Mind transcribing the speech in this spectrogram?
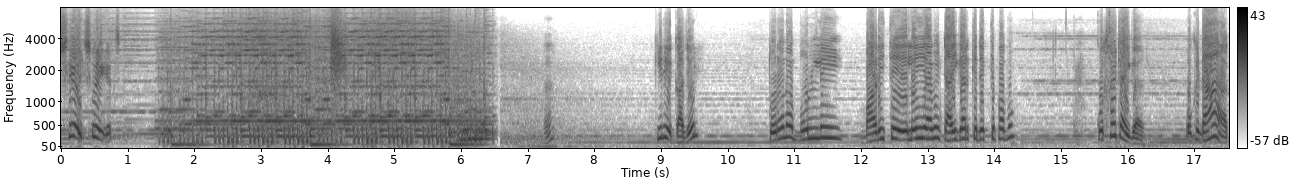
শেষ হয়ে গেছে। কি রে কাজল? তোরা না বললি বাড়িতে এলেই আমি টাইগারকে দেখতে পাবো? কোথায় টাইগার? ওকে ডাক।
